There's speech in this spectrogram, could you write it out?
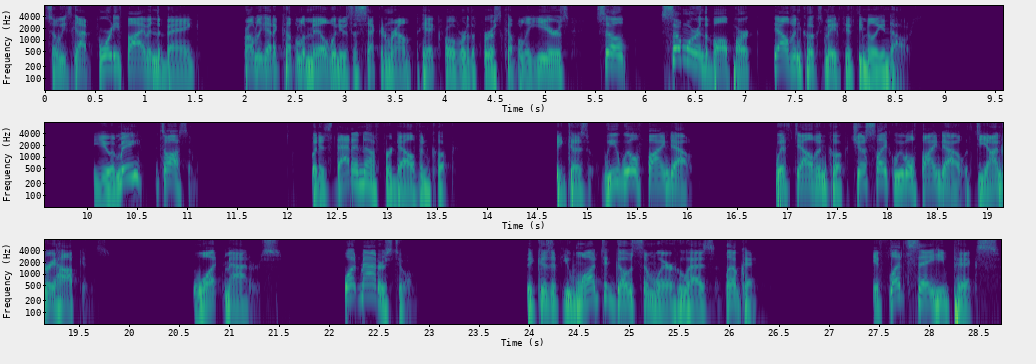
So he's got 45 in the bank, probably got a couple of mil when he was a second round pick for over the first couple of years. So somewhere in the ballpark, Dalvin Cook's made $50 million. To you and me, it's awesome. But is that enough for Dalvin Cook? Because we will find out with Dalvin Cook, just like we will find out with DeAndre Hopkins, what matters. What matters to him? Because if you want to go somewhere who has, okay, if let's say he picks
